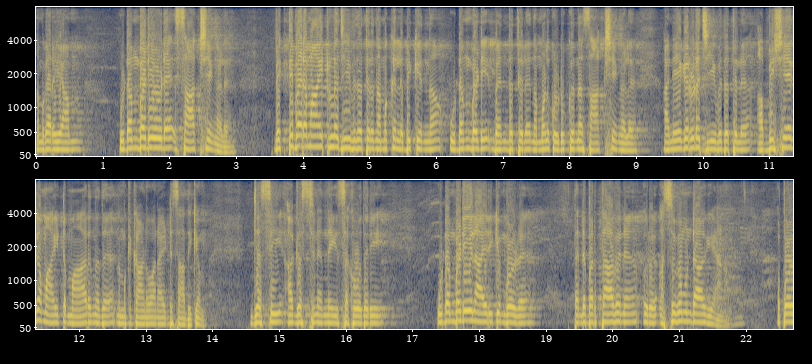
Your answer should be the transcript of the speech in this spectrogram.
നമുക്കറിയാം ഉടമ്പടിയുടെ സാക്ഷ്യങ്ങൾ വ്യക്തിപരമായിട്ടുള്ള ജീവിതത്തിൽ നമുക്ക് ലഭിക്കുന്ന ഉടമ്പടി ബന്ധത്തിൽ നമ്മൾ കൊടുക്കുന്ന സാക്ഷ്യങ്ങൾ അനേകരുടെ ജീവിതത്തിൽ അഭിഷേകമായിട്ട് മാറുന്നത് നമുക്ക് കാണുവാനായിട്ട് സാധിക്കും. ജസ്സി അഗസ്റ്റിൻ എന്ന ഈ സഹോദരി ഉടമ്പടിയിലായിരിക്കുമ്പോൾ തന്റെ ഭർത്താവിന് ഒരു അസുഖമുണ്ടാകുകയാണ് അപ്പോൾ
